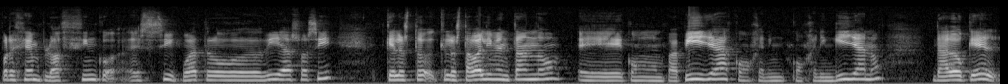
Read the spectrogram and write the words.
por ejemplo, hace cinco, eh, sí, cuatro días o así, que lo, que lo estaba alimentando eh, con papillas, con, con jeringuilla, ¿no? Dado que él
